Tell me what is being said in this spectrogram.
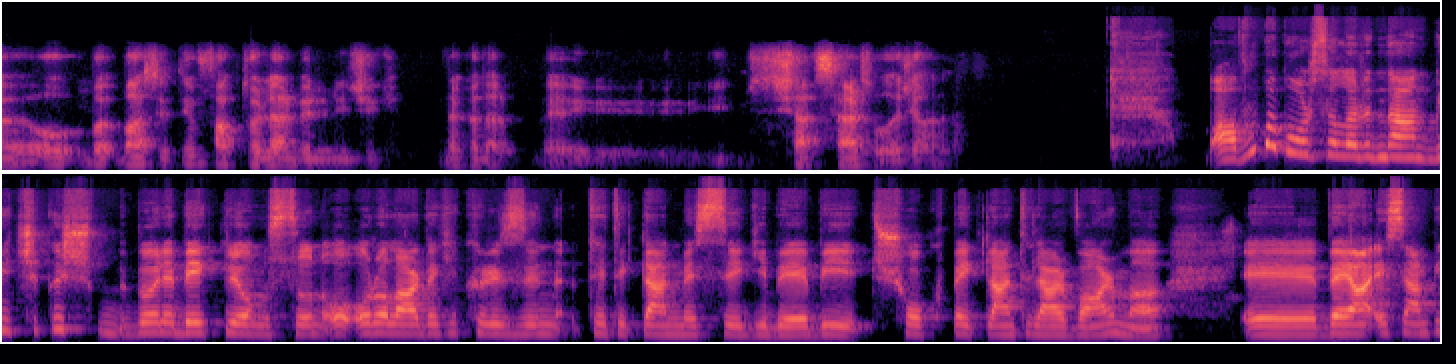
o ba- bahsettiğim faktörler belirleyecek. Ne kadar e, sert olacağını. Avrupa borsalarından bir çıkış böyle bekliyor musun? O oralardaki krizin tetiklenmesi gibi bir şok beklentiler var mı? Eee, veya S&P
